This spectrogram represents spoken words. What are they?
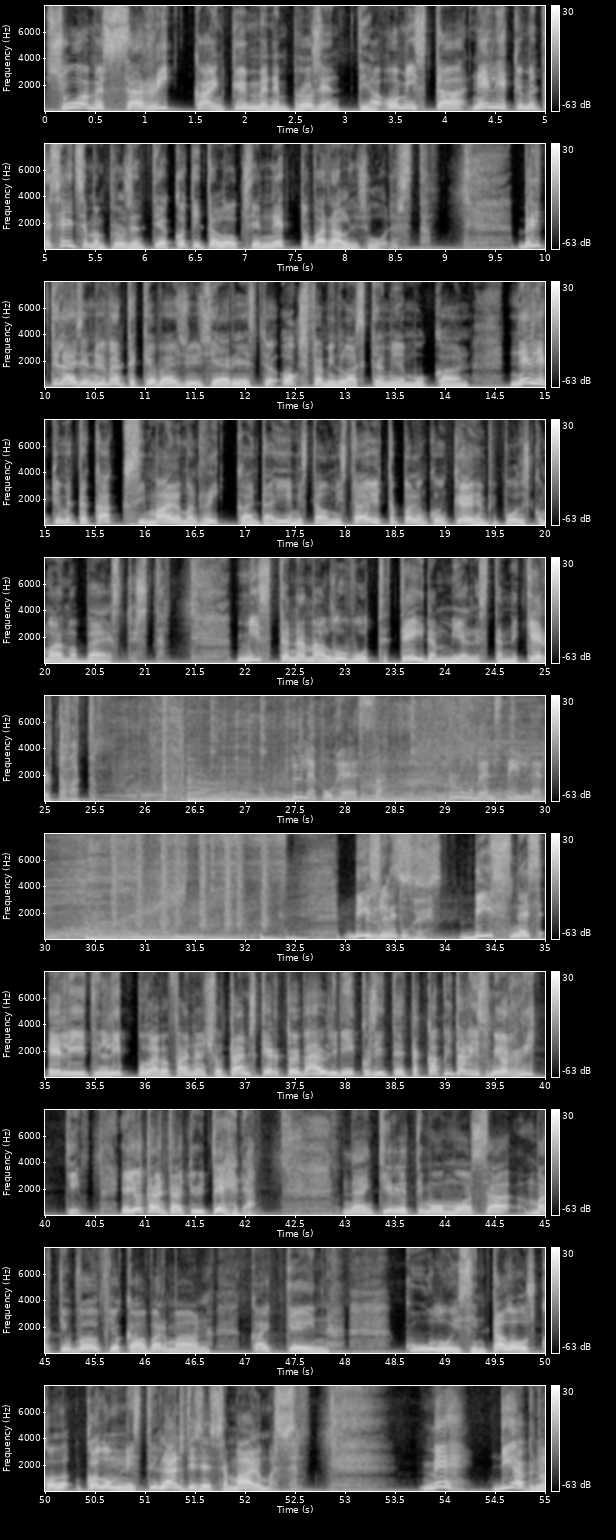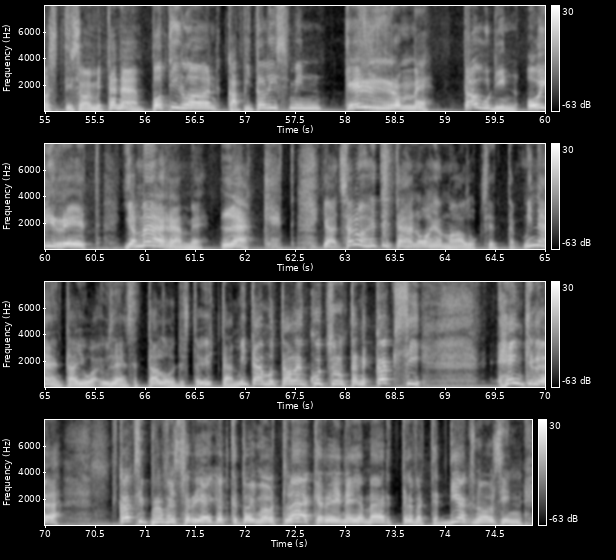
Suomessa rikkain 10 prosenttia omistaa 47 prosenttia kotitalouksien nettovarallisuudesta. Brittiläisen hyväntekeväisyysjärjestö Oxfamin laskelmien mukaan 42 maailman rikkainta ihmistä omistaa yhtä paljon kuin köyhempi puolisko maailman väestöstä. Mistä nämä luvut teidän mielestänne kertovat? Ylepuheessa Ruben Stiller. Business, business Eliitin lippulaiva Financial Times kertoi vähän yli viikko sitten, että kapitalismi on rikki ja jotain täytyy tehdä. Näin kirjoitti muun muassa Martin Wolf, joka on varmaan kaikkein kuuluisin talouskolumnisti läntisessä maailmassa. Me diagnostisoimme tänään potilaan kapitalismin, kerromme taudin oireet ja määräämme lääkkeet. Ja sano heti tähän ohjelmaan aluksi, että minä en tajua yleensä taloudesta yhtään mitään, mutta olen kutsunut tänne kaksi henkilöä, Kaksi professoria, jotka toimivat lääkäreinä ja määrittelevät diagnoosin.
